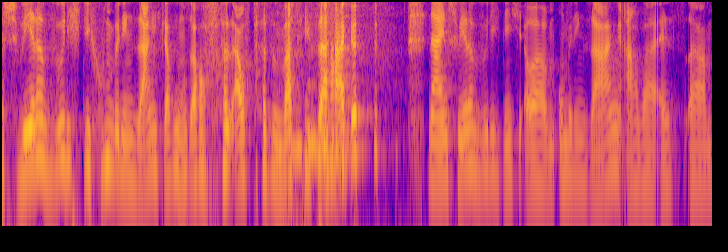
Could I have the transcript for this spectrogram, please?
schwerer würde ich nicht unbedingt sagen. Ich glaube, ich muss auch aufpassen, was ich sage. Nein, schwerer würde ich nicht ähm, unbedingt sagen, aber es ähm,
